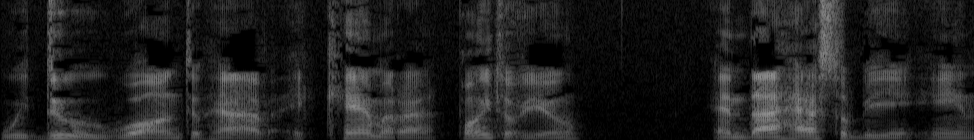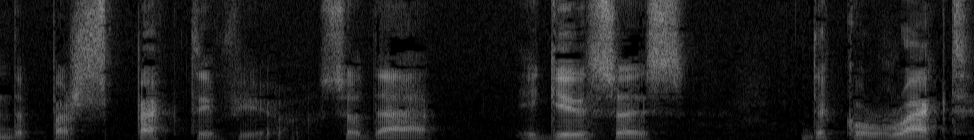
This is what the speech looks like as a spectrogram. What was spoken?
we do want to have a camera point of view and that has to be in the perspective view so that it gives us the correct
